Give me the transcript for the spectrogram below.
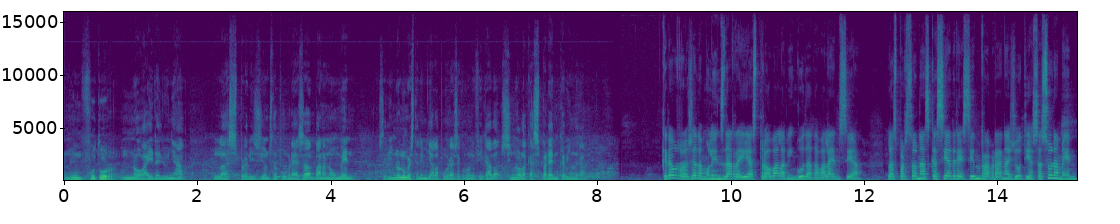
en un futur no gaire llunyà les previsions de pobresa van en augment. És a dir, no només tenim ja la pobresa cronificada, sinó la que esperem que vindrà. Creu Roja de Molins de Rei es troba a l'Avinguda de València. Les persones que s'hi adrecin rebran ajut i assessorament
